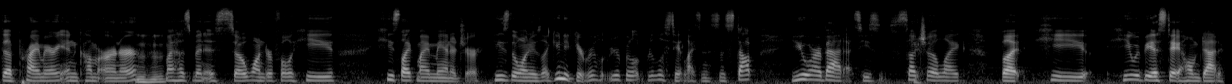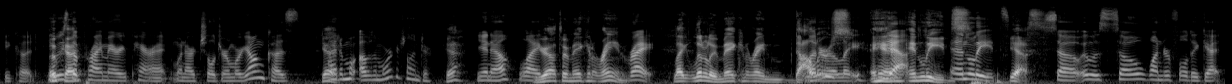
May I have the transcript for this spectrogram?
the primary income earner. Mm-hmm. My husband is so wonderful. He he's like my manager. He's the one who's like, you need to get real, your real, real estate license and stop. You are a badass. He's such a like, but he he would be a stay-at-home dad if he could. He was the primary parent when our children were young because Yeah. I, had a mo- I was a mortgage lender. Yeah. You know, like You're out there making it rain. Right. Like literally making it rain dollars literally. and, yeah. and leads. And leads. Yes. So it was so wonderful to get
